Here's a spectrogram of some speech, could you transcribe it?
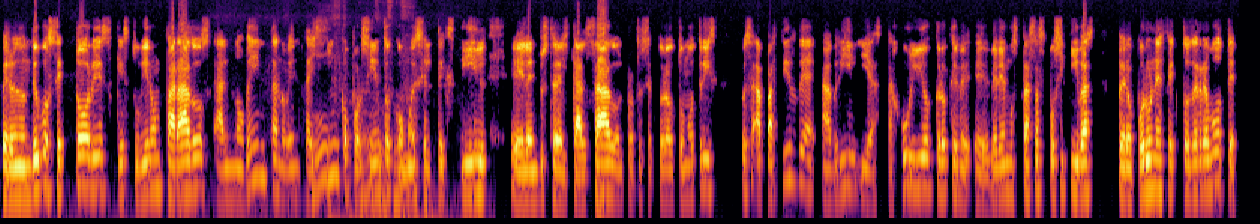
pero en donde hubo sectores que estuvieron parados al 90, 95%, como es el textil, eh, la industria del calzado, el propio sector automotriz. Pues a partir de abril y hasta julio creo que eh, veremos tasas positivas pero por un efecto de rebote.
